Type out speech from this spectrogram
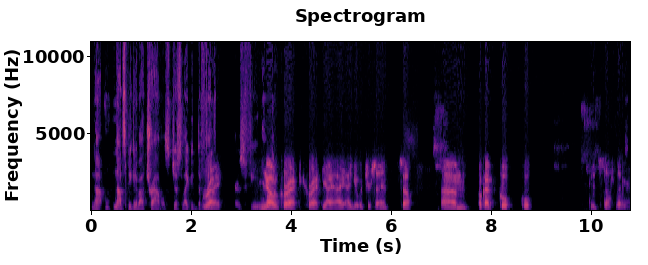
not not speaking about travels. Just like a defense Right. feet. No, correct, correct. Yeah, I, I get what you're saying. So, um, okay, cool, cool, good stuff there.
